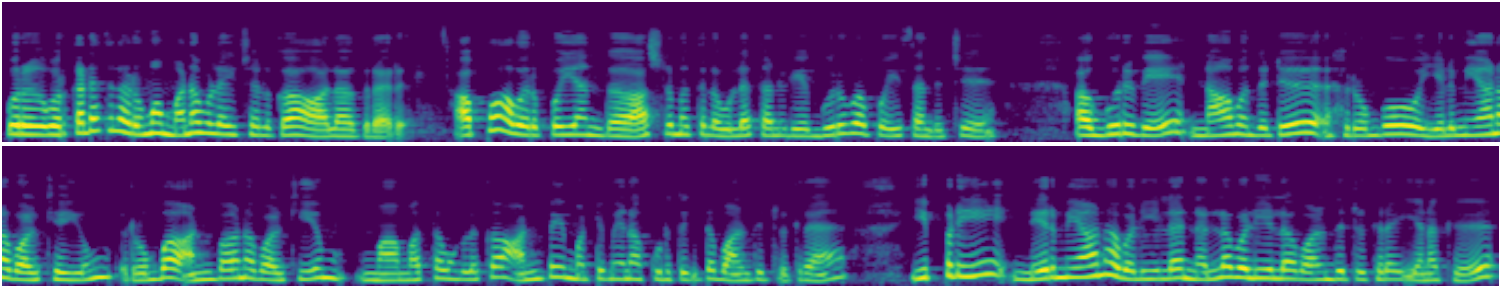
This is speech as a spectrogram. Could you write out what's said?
ஒரு ஒரு கட்டத்தில் ரொம்ப மன உளைச்சலுக்காக ஆளாகிறாரு. அப்போ அவர் போய் அந்த ஆசிரமத்தில் உள்ள தன்னுடைய குருவை போய் சந்திச்சு குருவே நான் வந்துட்டு ரொம்ப எளிமையான வாழ்க்கையும் ரொம்ப அன்பான வாழ்க்கையும் ம மற்றவங்களுக்கு அன்பை மட்டுமே நான் கொடுத்துக்கிட்டு வாழ்ந்துட்டுருக்கிறேன். இப்படி நேர்மையான வழியில் நல்ல வழியில் வாழ்ந்துட்டுருக்கிற எனக்கு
